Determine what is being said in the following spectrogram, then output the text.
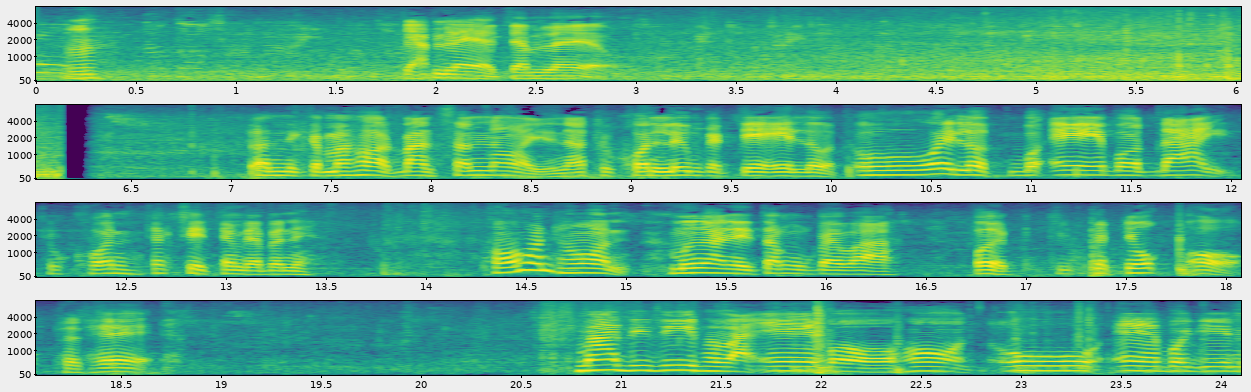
เลยอะจำแล้วจำแล้ว ตอนนี้ก็มาหอดบ้านสันหน่อยนะ ทุกคนลืมกระเจรถโอ้ยรถบแอร์บดได้ ทุกคนจักสิทธิ์จังไดบันนี้ฮ้อนฮ้อนเมื่อนี่ต้องไปว่า เปิดกระจกออกแท้ๆ มาดีๆเพราะว่าแอร์บ่ฮอนโอ้แอร์บ่เย็น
